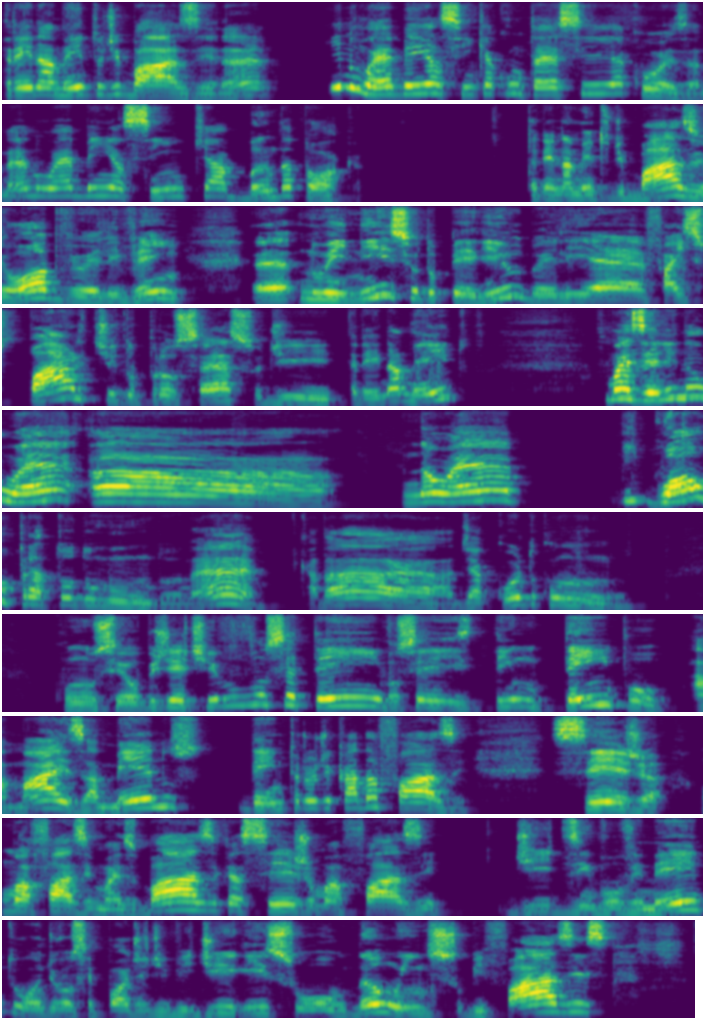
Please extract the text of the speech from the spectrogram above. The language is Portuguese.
treinamento de base, né? E não é bem assim que acontece a coisa, né? Não é bem assim que a banda toca treinamento de base, óbvio, ele vem é, no início do período, ele é, faz parte do processo de treinamento, mas ele não é uh, não é igual para todo mundo, né? Cada de acordo com, com o seu objetivo, você tem você tem um tempo a mais, a menos dentro de cada fase. Seja uma fase mais básica, seja uma fase de desenvolvimento, onde você pode dividir isso ou não em subfases,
